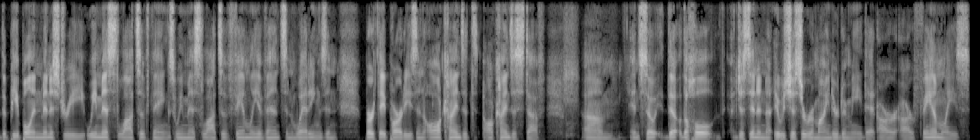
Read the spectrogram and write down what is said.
the people in ministry we miss lots of things. We miss lots of family events and weddings and birthday parties and all kinds of all kinds of stuff. Um, and so the the whole just in a, it was just a reminder to me that our our families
